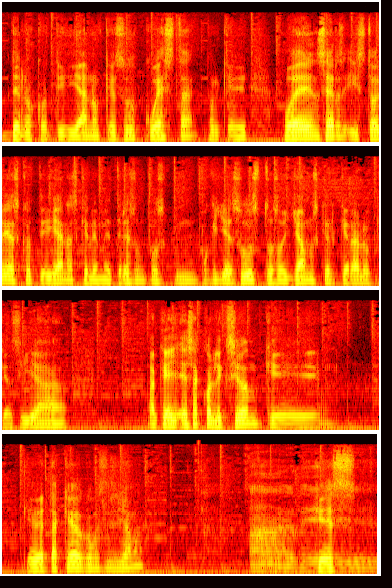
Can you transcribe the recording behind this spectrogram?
de lo cotidiano, que eso cuesta, porque pueden ser historias cotidianas que le metes un, un poquillo de sustos o jumpscare, que era lo que hacía aquella, esa colección que, que ve taqueo, ¿cómo se llama? Ah, de... Que es eh,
